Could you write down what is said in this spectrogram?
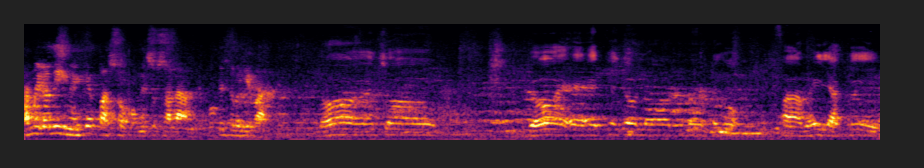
Camilo dime, ¿qué pasó con esos alambres? ¿Por qué se lo llevaste? No, eso. Yo, es es que yo no, no tengo familia aquí.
